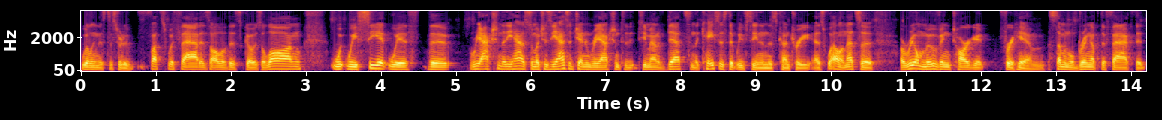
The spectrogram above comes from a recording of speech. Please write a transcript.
willingness to sort of futz with that as all of this goes along. We, we see it with the reaction that he has, so much as he has a genuine reaction to the, to the amount of deaths and the cases that we've seen in this country as well. And that's a, a real moving target for him. Someone will bring up the fact that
